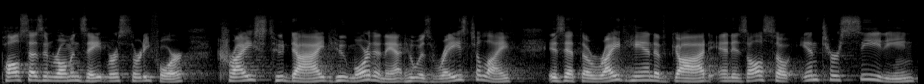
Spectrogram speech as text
Paul says in Romans 8, verse 34 Christ, who died, who more than that, who was raised to life, is at the right hand of God and is also interceding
